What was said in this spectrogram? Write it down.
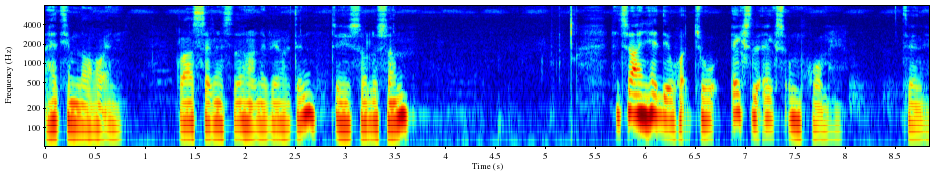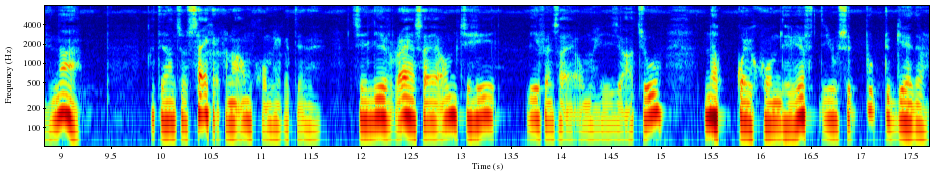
he thim la ho in class 7 student ha na ve hotin ti solution. He chain he di ho chu x la x um khom he chen na, ka tian chu sai kha kana um khom he ka tin chi leave right side um chi left hand side um hi ja chu na koi khom the you should put together.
